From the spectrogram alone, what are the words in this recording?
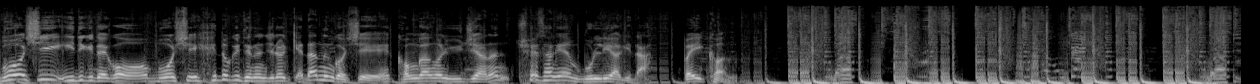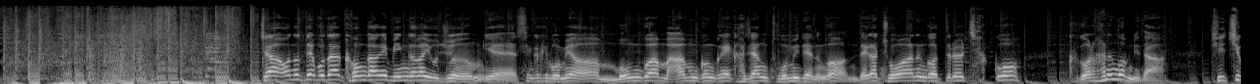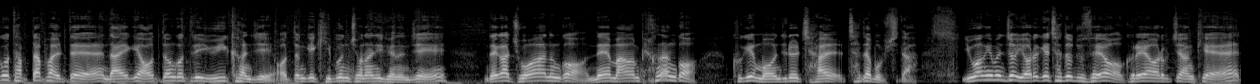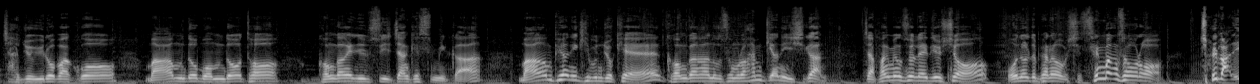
무엇이 이득이 되고 무엇이 해독이 되는지를 깨닫는 것이 건강을 유지하는 최상의 물리학이다. 베이컨. 자, 어느 때보다 건강에 민감한 요즘, 예, 생각해보면 몸과 마음 건강에 가장 도움이 되는 건 내가 좋아하는 것들을 찾고 그걸 하는 겁니다. 지치고 답답할 때 나에게 어떤 것들이 유익한지, 어떤 게 기분 전환이 되는지, 내가 좋아하는 거, 내 마음 편한 거, 그게 뭔지를 잘 찾아봅시다. 이왕이면 저 여러 개 찾아주세요. 그래야 어렵지 않게 자주 위로받고 마음도 몸도 더 건강해질 수 있지 않겠습니까? 마음 편히 기분 좋게 건강한 웃음으로 함께하는 이 시간. 자, 박명수 라디오쇼. 오늘도 변함없이 생방송으로 출발!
